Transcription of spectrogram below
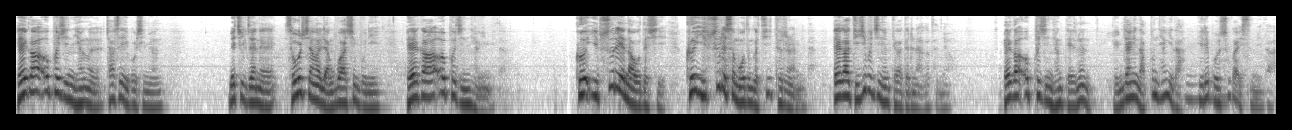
배가 엎어진 형을 자세히 보시면 며칠 전에 서울시장을 양보하신 분이 배가 엎어진 형입니다. 그 입술에 나오듯이 그 입술에서 모든 것이 드러납니다. 배가 뒤집어진 형태가 드러나거든요. 배가 엎어진 형태는 굉장히 나쁜 형이다. 이래 볼 수가 있습니다.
